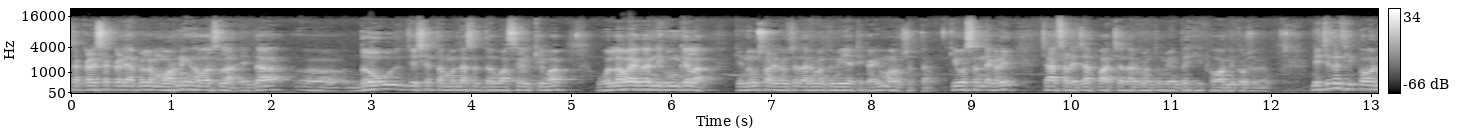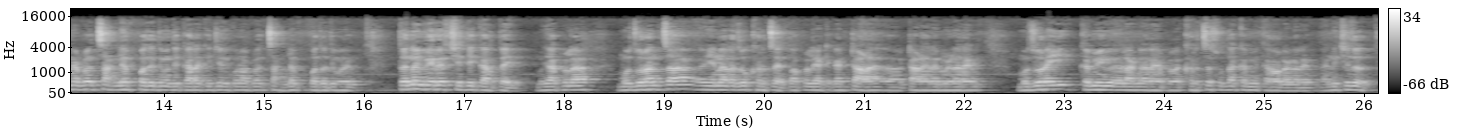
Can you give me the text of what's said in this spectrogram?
सकाळी सकाळी आपल्याला मॉर्निंग हवर्सला एकदा दव जे शेतामधलं असं दव असेल किंवा ओलावा एकदा निघून गेला की नऊ साडेनऊच्या दरम्यान तुम्ही या ठिकाणी मारू शकता. किंवा संध्याकाळी चार साडेचार पाचच्या दरम्यान तुम्ही एकदा ही फवारणी करू शकता. निश्चितच ही फवारणी आपल्याला चांगल्या पद्धतीमध्ये करा की जेणेकरून आपल्याला चांगल्या पद्धतीमध्ये तणविरत शेती करता येईल. म्हणजे आपल्याला मजुरांचा येणारा जो खर्च आहे तो आपल्याला या ठिकाणी टाळा टाळायला मिळणार आहे. मजुराही कमी लागणार आहे आपल्याला खर्च सुद्धा कमी करावा लागणार आहे. आणि निश्चितच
